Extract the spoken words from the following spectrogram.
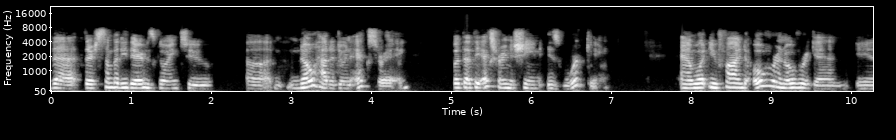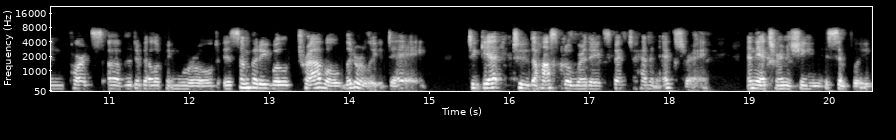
that there's somebody there who's going to uh, know how to do an x-ray, but that the x-ray machine is working. And what you find over and over again in parts of the developing world is somebody will travel literally a day to get to the hospital where they expect to have an x-ray, and the x-ray machine is simply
